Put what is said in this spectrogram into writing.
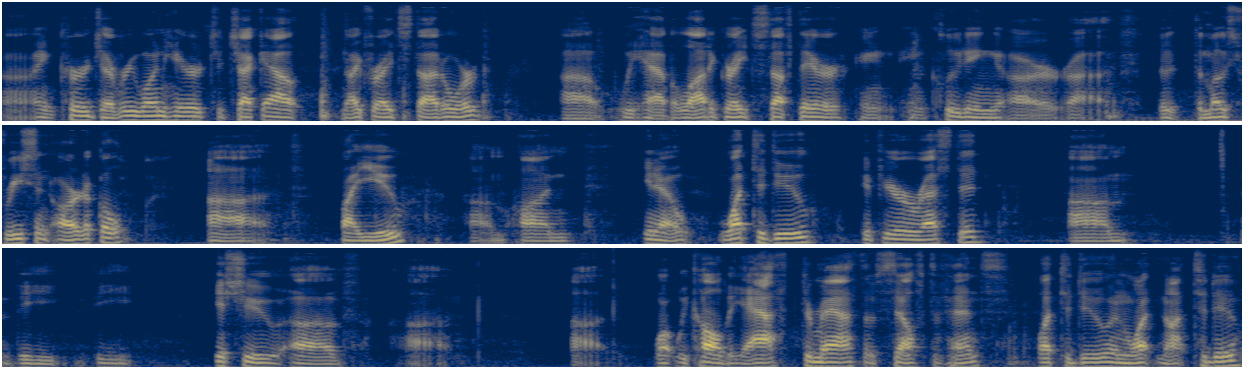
Uh, I encourage everyone here to check out kniferights.org. Uh, we have a lot of great stuff there, in, including our uh, the, the most recent article uh, by you um, on you know what to do if you're arrested, um, the the issue of uh, uh, what we call the aftermath of self-defense, what to do and what not to do.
